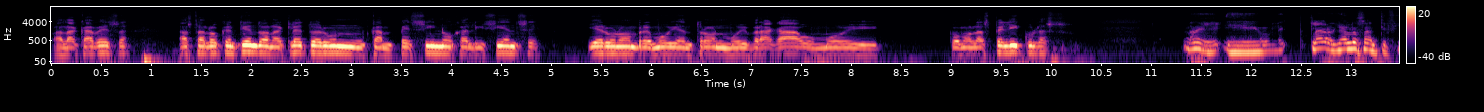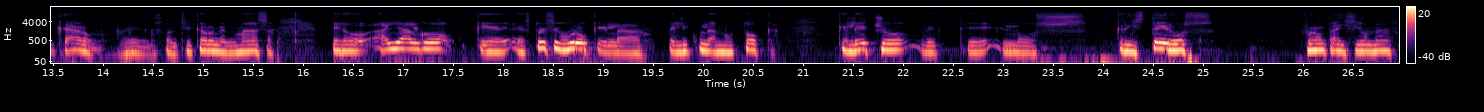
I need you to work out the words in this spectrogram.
a la cabeza. Hasta lo que entiendo, Anacleto era un campesino jalisciense y era un hombre muy entrón, muy bragao, muy como las películas. y, claro, ya lo santificaron, eh, lo santificaron en masa, pero hay algo que estoy seguro que la película no toca, que el hecho de que los cristeros fueron traicionados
